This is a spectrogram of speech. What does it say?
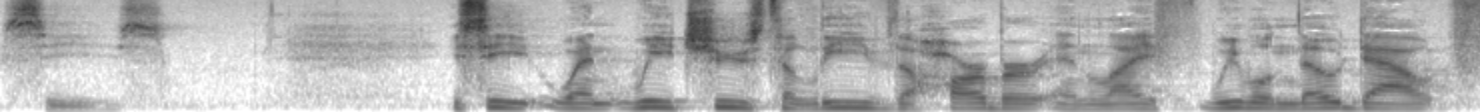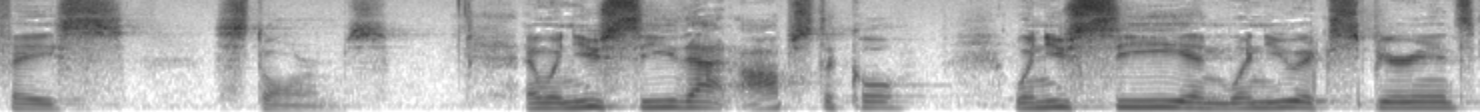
seas. You see, when we choose to leave the harbor in life, we will no doubt face storms. And when you see that obstacle, when you see and when you experience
